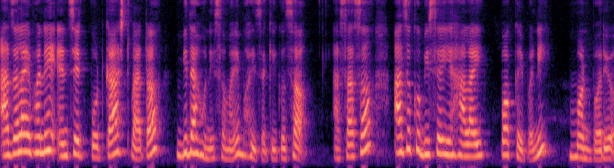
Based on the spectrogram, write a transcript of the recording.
आजलाई भने एनसेट पोडकास्टबाट बिदा हुने समय भइसकेको छ। आशा छ आजको विषय यहाँलाई पक्कै पनि मन पर्यो।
